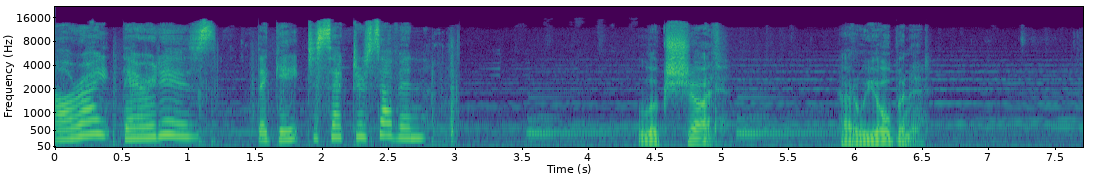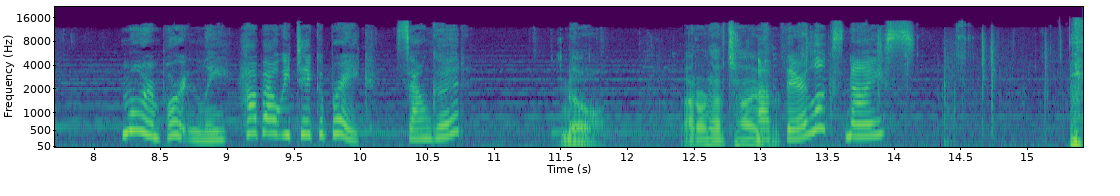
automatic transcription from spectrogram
Alright, there it is. The gate to Sector 7. Looks shut. How do we open it? More importantly, how about we take a break? Sound good? No. I don't have time Up for... there looks nice. Come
